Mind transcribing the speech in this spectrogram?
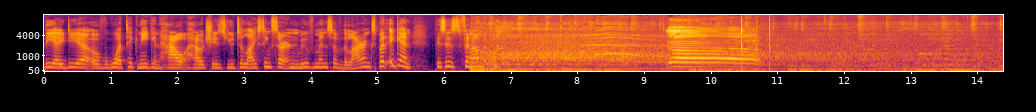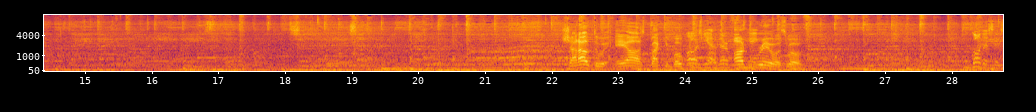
the idea of what technique and how how she's utilizing certain movements of the larynx. But again, this is phenomenal. Ah! Shout out to AR's backing vocals. Oh, yeah, they're unreal as well. goddesses,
